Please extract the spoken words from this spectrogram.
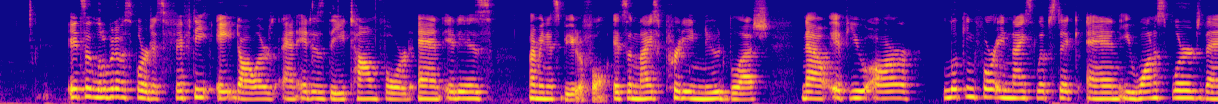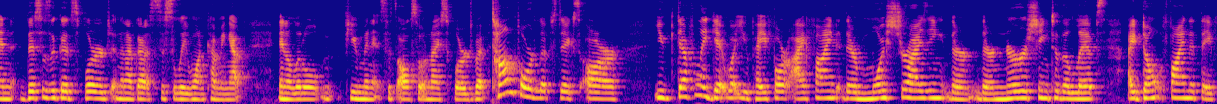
it's a little bit of a splurge. It's $58 and it is the Tom Ford and it is I mean, it's beautiful. It's a nice, pretty nude blush. Now, if you are looking for a nice lipstick and you want to splurge, then this is a good splurge. And then I've got a Sisley one coming up in a little few minutes. It's also a nice splurge. But Tom Ford lipsticks are, you definitely get what you pay for. I find they're moisturizing, they're, they're nourishing to the lips. I don't find that they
